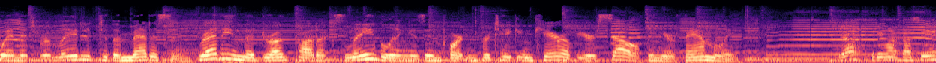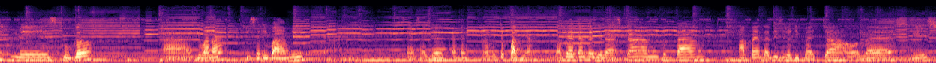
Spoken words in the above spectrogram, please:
when it's related to the medicine. Reading the drug products labeling is important for taking care of yourself and your family. Ya, terima kasih Miss Google. Ah, gimana? Bisa dipahami? Ya, saya saja kadang terlalu cepat ya. Tapi akan saya jelaskan tentang apa yang tadi sudah dibaca oleh Miss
